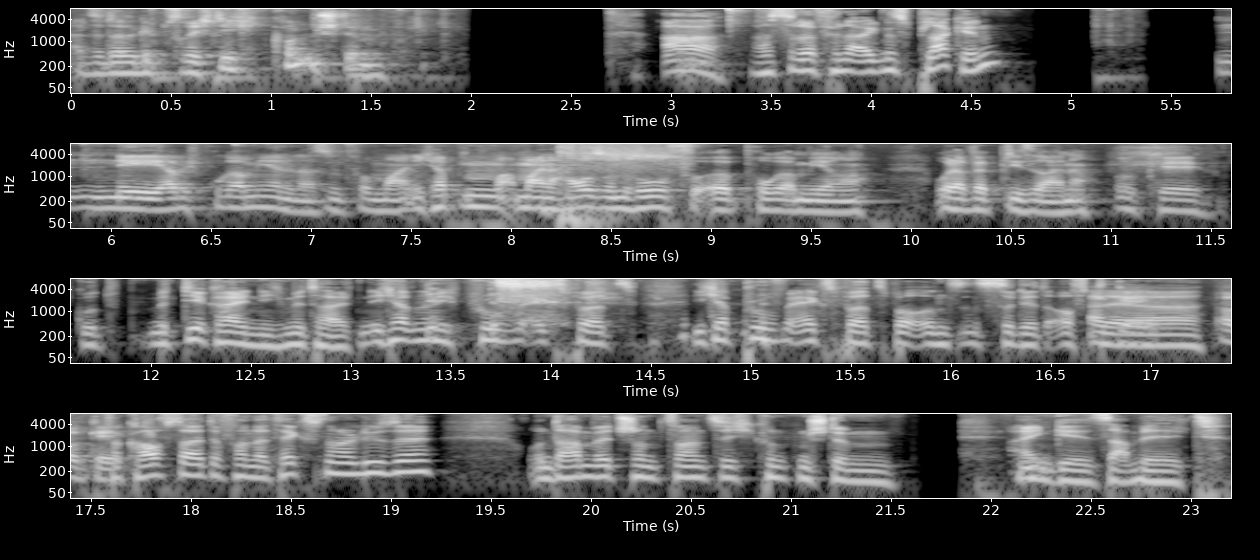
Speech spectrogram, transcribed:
Also da gibt es richtig Kundenstimmen. Ah, hast du dafür ein eigenes Plugin? Nee, habe ich programmieren lassen von meinen. Ich habe meinen Haus- und Hof-Programmierer oder Webdesigner. Okay, gut. Mit dir kann ich nicht mithalten. Ich habe nämlich Proven Experts. Ich habe Proven Experts bei uns installiert auf okay, der okay. Verkaufsseite von der Textanalyse und da haben wir jetzt schon 20 Kundenstimmen hm. eingesammelt.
